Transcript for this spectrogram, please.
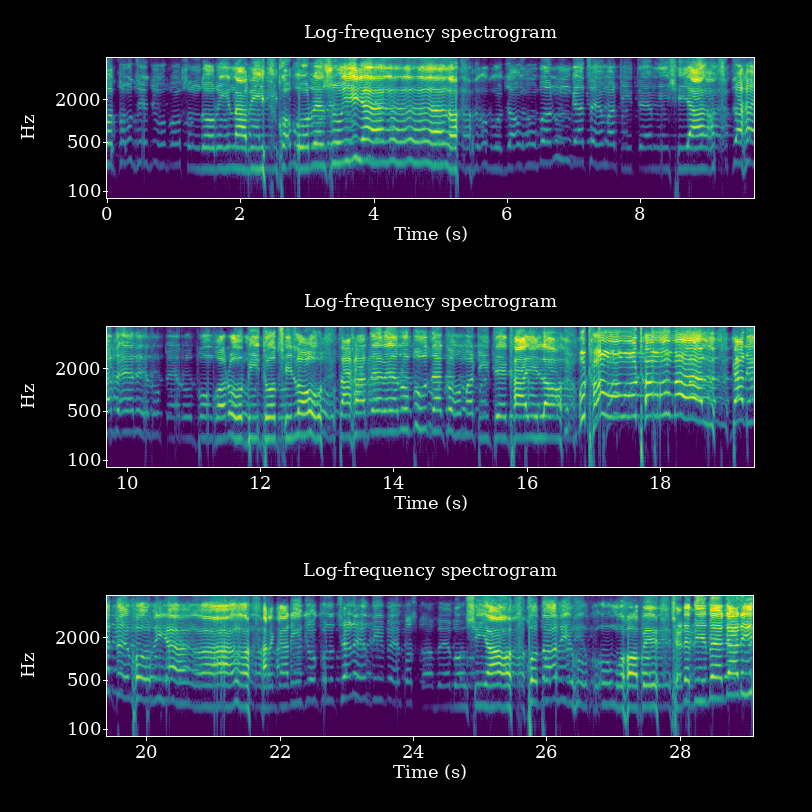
কত যে যুব সুন্দরী নারী কবরে শুইয়া রূপ যৌবন গেছে মাটিতে মিশিয়া। যাহাদের রূপে রূপ গরবিত ছিল, তাহাদের রূপ দেখো মাটিতে খাইল। উঠাও আর গাড়ি যখন ছেড়ে দিবে বস্তাবে বসিয়া খোদারি হুকুম হবে। ছেড়ে দিবে গাড়ি।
